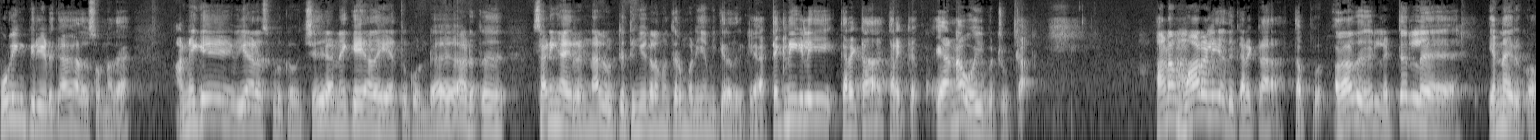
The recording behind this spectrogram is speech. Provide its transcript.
கூலிங் பீரியடுக்காக அதை சொன்னதை அன்றைக்கே விஆர்எஸ் கொடுக்க வச்சு அன்னைக்கே அதை ஏற்றுக்கொண்டு அடுத்து சனி ஞாயிறு ரெண்டு நாள் விட்டு திங்கக்கிழமை திரும்ப நியமிக்கிறது இருக்கு இல்லையா? டெக்னிக்கலி கரெக்டாக கரெக்டு ஏன்னா ஓய்வு பெற்று விட்டார் ஆனால் மாரலி அது கரெக்டாக தப்பு. அதாவது லெட்டரில் என்ன இருக்கோ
